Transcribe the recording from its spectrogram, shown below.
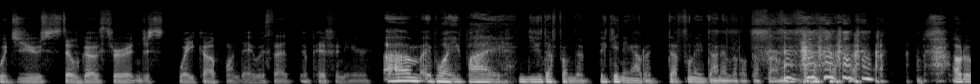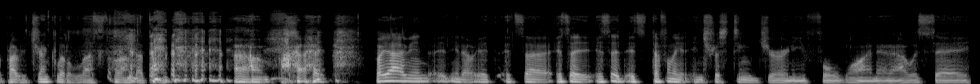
would you still go through it and just wake up one day with that epiphany? Or um, boy, if I knew that from the beginning, I would have definitely done it a little different. I would have probably drank a little less around that time. Um, but, but yeah, I mean, you know, it, it's a, it's a, it's a, it's definitely an interesting journey for one. And I would say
